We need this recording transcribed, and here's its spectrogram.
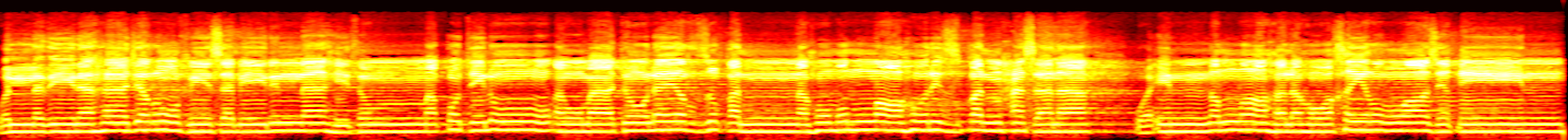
والذين هاجروا في سبيل الله ثم قتلوا أو ماتوا ليرزقنهم الله رزقا حسنا وإن الله لهو خير الرازقين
